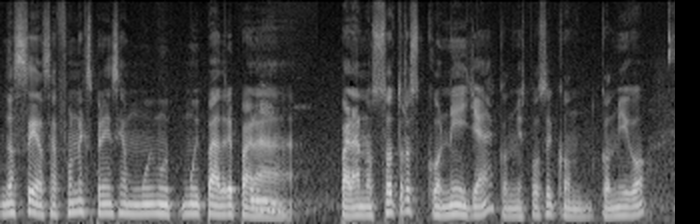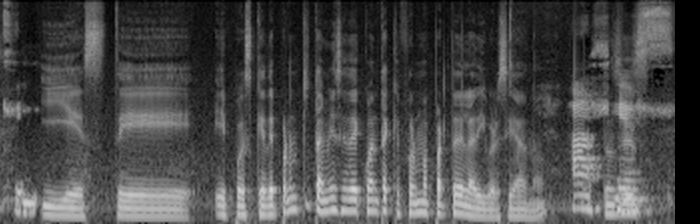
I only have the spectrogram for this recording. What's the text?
no sé, o sea, fue una experiencia muy, muy, muy padre para, para nosotros con ella, con mi esposo y con, conmigo. Y este, y pues que de pronto también se dé cuenta que forma parte de la diversidad, ¿no? Así es.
